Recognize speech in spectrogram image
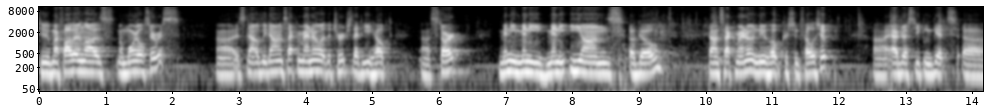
to my father-in-law's memorial service. Uh, it's now be down in Sacramento at the church that he helped uh, start many, many, many eons ago. Down in Sacramento, New Hope Christian Fellowship. Uh, address you can get uh,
